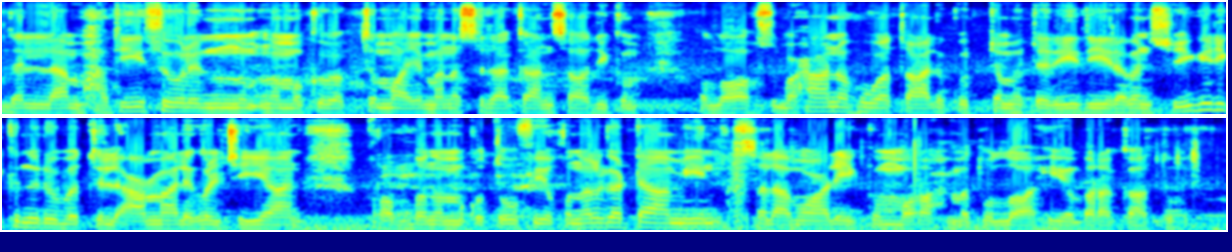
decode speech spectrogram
ഇതെല്ലാം ഹദീസുകളിൽ നിന്നും നമുക്ക് വ്യക്തമായി മനസ്സിലാക്കാൻ സാധിക്കും. അള്ളാഹു സുബഹാനഹുവ താല കുറ്റമറ്റ രീതിയിൽ അവൻ സ്വീകരിക്കുന്ന രൂപത്തിൽ അമാലുകൾ ചെയ്യാൻ റബ്ബ് നമുക്ക് തോഫിയൊക്കെ നൽകട്ടെ. അമീൻ അസ്സലാമു അലൈക്കും വറഹ്മത്തുള്ളാഹി വബറകാതുഹു.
